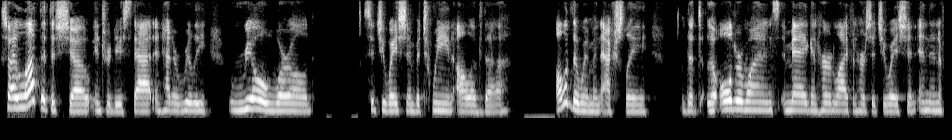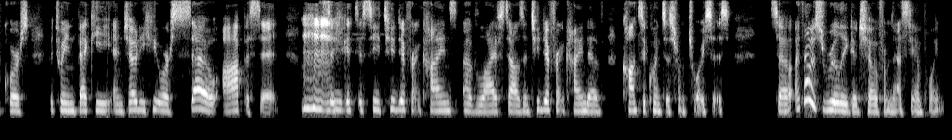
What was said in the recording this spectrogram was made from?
so i love that the show introduced that and had a really real world situation between all of the all of the women actually the the older ones meg and her life and her situation and then of course between becky and jodie who are so opposite so you get to see two different kinds of lifestyles and two different kind of consequences from choices so i thought it was a really good show from that standpoint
